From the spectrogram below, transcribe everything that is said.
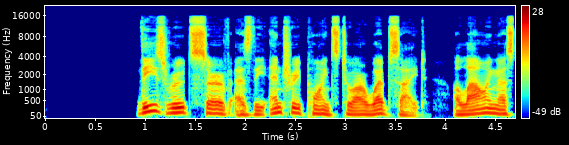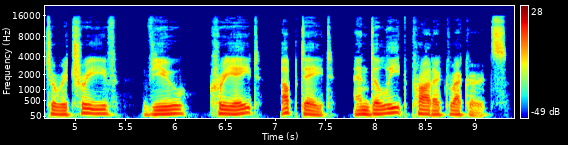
These routes serve as the entry points to our website, allowing us to retrieve, view, create, update, and delete product records.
